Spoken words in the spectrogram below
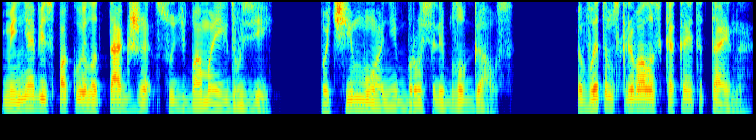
Меня беспокоила также судьба моих друзей. Почему они бросили Блокгаус? В этом скрывалась какая-то тайна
